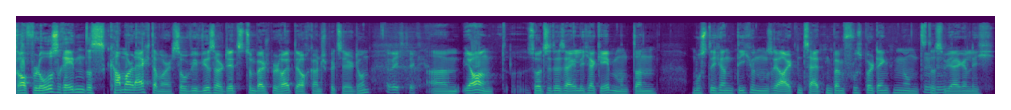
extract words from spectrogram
darauf losreden, das kann man leichter mal, so wie wir es halt jetzt zum Beispiel heute auch ganz speziell tun. Richtig. Ähm, ja, und so hat sich das eigentlich ergeben. Und dann musste ich an dich und unsere alten Zeiten beim Fußball denken und mhm. dass wir eigentlich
